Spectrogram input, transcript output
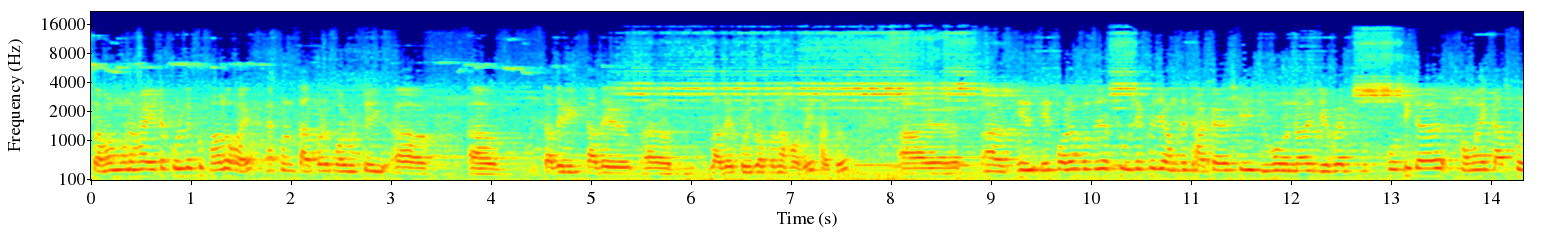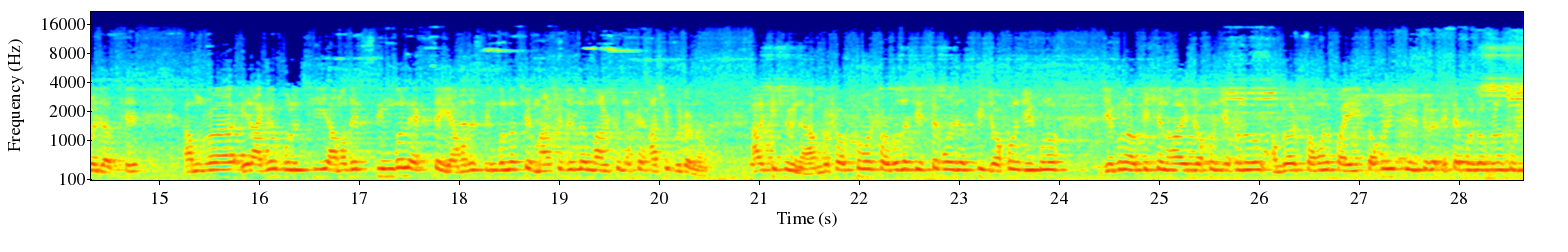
তো আমার মনে হয় এটা করলে খুব ভালো হয়। এখন তারপরে পরবর্তী তাদের তাদের তাদের পরিকল্পনা হবে হয়তো। আর আর এর এরপরেও বলতে যাচ্ছি উল্লেখ্য যে আমাদের ঢাকা সিঁড়ি যুব উন্নয়ন যেভাবে প্রতিটা সময়ে কাজ করে যাচ্ছে, আমরা এর আগেও বলেছি, আমাদের সিম্বল একটাই, আমাদের সিম্বল হচ্ছে মানুষের জন্য মানুষের মুখে হাসি ফোটানো, আর কিছুই না। আমরা সবসময় সর্বদা চেষ্টা করে যাচ্ছি, যখন যে কোনো যে কোনো অকেশন হয়, যখন যে কোনো আমরা সময় পাই, তখনই একটা পরিকল্পনা করি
